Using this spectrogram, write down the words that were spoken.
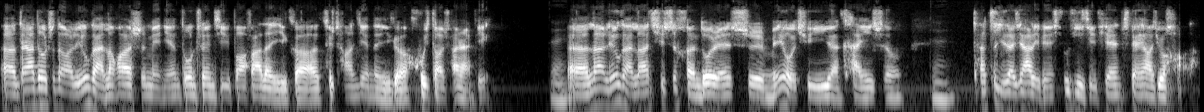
呃，大家都知道，流感的话是每年冬春季爆发的一个最常见的一个呼吸道传染病。对。呃，那流感呢，其实很多人是没有去医院看医生。对。他自己在家里边休息几天，吃点药就好了。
